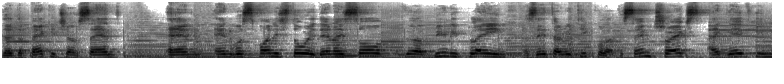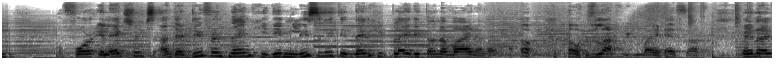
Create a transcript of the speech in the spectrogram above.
the, the package i've sent. And and was funny story. Then i saw uh, billy playing zeta reticula. The same tracks i gave him for Electrix under different name. He didn't listen to it, and then he played it on a vinyl. I was laughing my ass off, and I.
